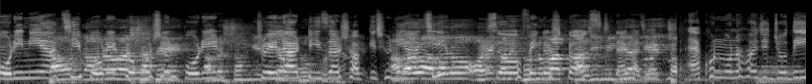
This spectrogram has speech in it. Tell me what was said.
পরি নিয়ে আছি পরির প্রমোশন পরির ট্রেলার টিজার সবকিছু নিয়ে আছি। সো ফিঙ্গার্স ধন্যবাদ দেখা যাক এখন মনে হয় যে যদি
